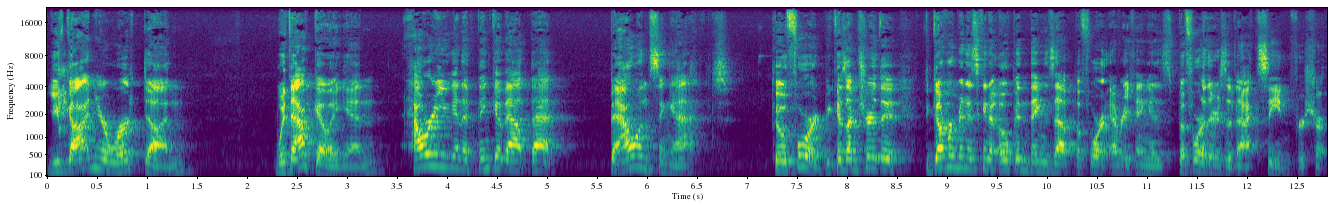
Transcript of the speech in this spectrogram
You've gotten your work done without going in. How are you going to think about that balancing act go forward? Because I'm sure the, the government is going to open things up before everything is, before there's a vaccine for sure.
